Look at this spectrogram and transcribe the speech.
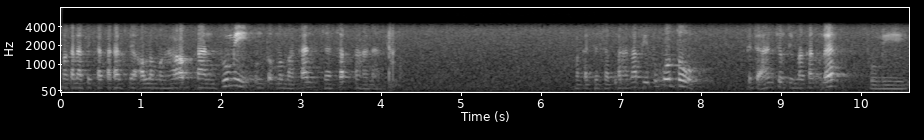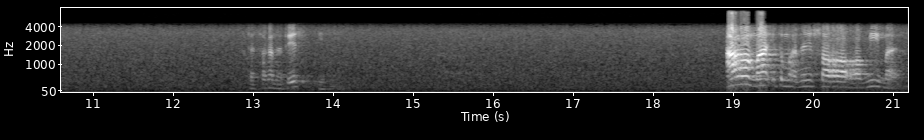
Maka Nabi katakan, Sehingga Allah mengharapkan bumi untuk memakan jasad para Nabi. Maka jasad para Nabi itu utuh. Tidak hancur dimakan oleh bumi. Berdasarkan hadis ini. Aroma itu maknanya romiman.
